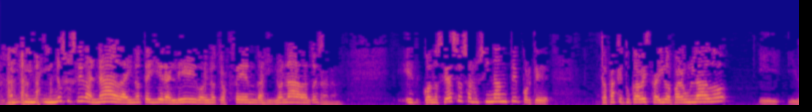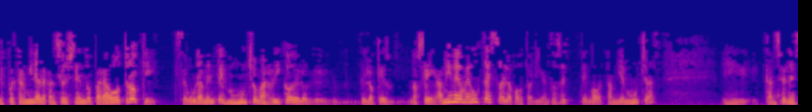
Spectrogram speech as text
y, y- y no suceda nada, y no te hiera el ego, y no te ofendas, y no nada. Entonces, Claro. es- cuando se da eso es alucinante porque capaz que tu cabeza iba para un lado y, y después termina la canción yendo para otro que seguramente es mucho más rico de lo que, de lo que no sé, a mí me, me gusta eso de la coautoría, entonces tengo también muchas eh, canciones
